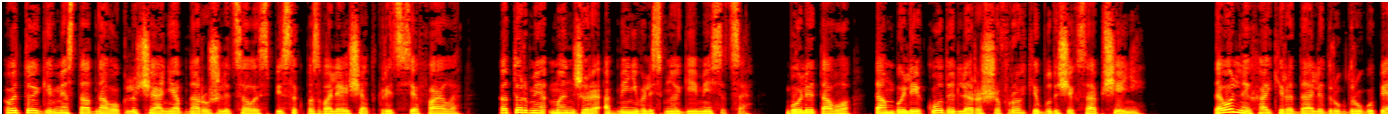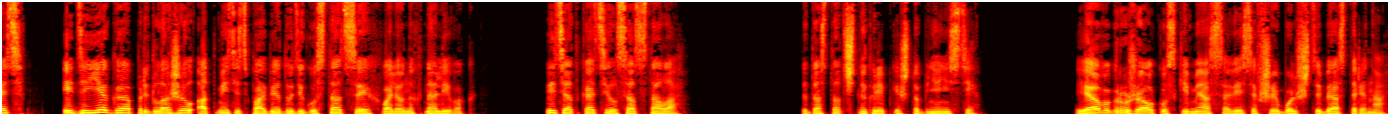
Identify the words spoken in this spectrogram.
В итоге вместо одного ключа они обнаружили целый список, позволяющий открыть все файлы, которыми менеджеры обменивались многие месяцы. Более того, там были и коды для расшифровки будущих сообщений. Довольные хакеры дали друг другу пять, и Диего предложил отметить победу дегустации хваленых наливок. Ведь откатился от стола. «Ты достаточно крепкий, чтобы меня нести?» «Я выгружал куски мяса, весившие больше тебя, старина.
